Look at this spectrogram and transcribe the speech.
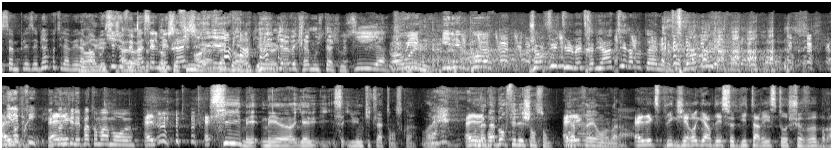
Ça me plaisait bien quand il avait la Non, barbe il est- aussi. Je Ah, fais donc- passer le donc c'est message. fini, là, il, est d'accord, bien. ok, Il est ok. bien avec la moustache aussi. hein. Oui, il est beau. Jean-Philippe, tu lui mettrais bien un tir à l'hôtel. Il est pris. Et toi, Elle- tu n'es pas tombé amoureux. Elle, Si, mais mais euh, il y a eu il y a eu une petite latence quoi. Voilà. Elle- On a d'abord fait des chansons et Elle- après on voilà. elle explique J'ai regardé ce guitariste aux cheveux bruns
